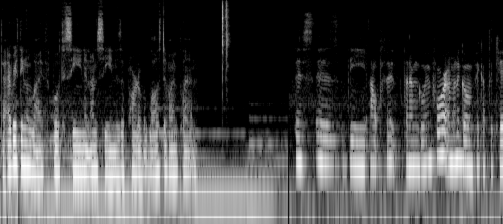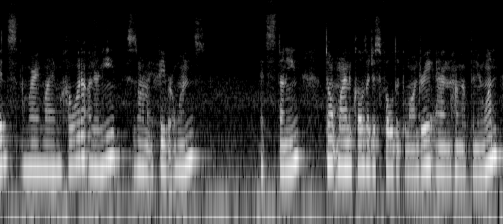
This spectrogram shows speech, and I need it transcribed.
that everything in life, both seen and unseen, is a part of Allah's divine plan. this is the outfit that I'm going for. I'm gonna go and pick up the kids. I'm wearing my mukhawara underneath. This is one of my favorite ones. It's stunning. Don't mind the clothes, I just folded the laundry and hung up the new one.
